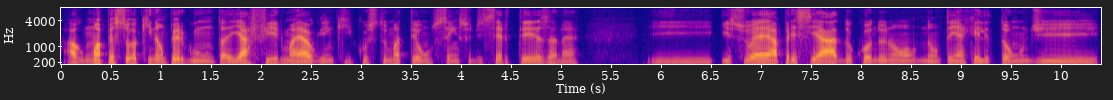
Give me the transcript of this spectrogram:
Alguma pessoa que não pergunta e afirma é alguém que costuma ter um senso de certeza, né? E isso é apreciado quando não, não tem aquele tom de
